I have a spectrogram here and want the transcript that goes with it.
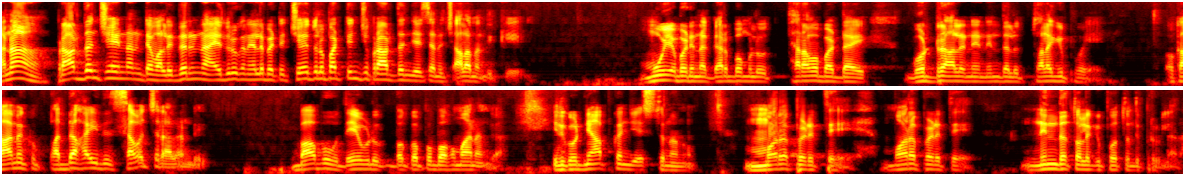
అన్నా ప్రార్థన చేయండి అంటే వాళ్ళిద్దరిని నా ఎదురుగా నిలబెట్టి చేతులు పట్టించి ప్రార్థన చేశాను చాలామందికి. మూయబడిన గర్భములు తెరవబడ్డాయి గొడ్రాలనే నిందలు తొలగిపోయాయి. ఒక ఆమెకు పదహైదు సంవత్సరాలండి. బాబు దేవుడు గొప్ప బహుమానంగా. ఇదిగో జ్ఞాపకం చేస్తున్నాను. మొర పెడితే మొర పెడితే నింద తొలగిపోతుంది పురుగులారా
